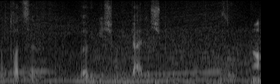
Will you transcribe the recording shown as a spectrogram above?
Aber trotzdem irgendwie schon ein geiles Spiel. So. Ja.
